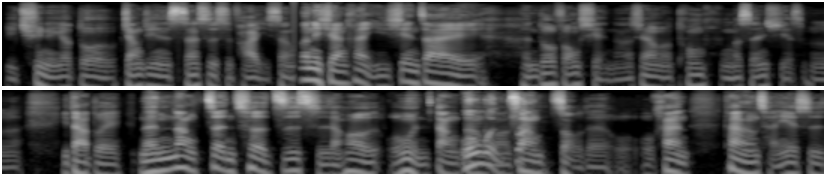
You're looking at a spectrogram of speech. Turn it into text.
比去年要多将近三四十趴以上。那你想想看，以现在。很多风险啊，像什么通膨啊、升息啊什么的，一大堆，能让政策支持，然后稳稳当当往上走的，我我看太阳能产业是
